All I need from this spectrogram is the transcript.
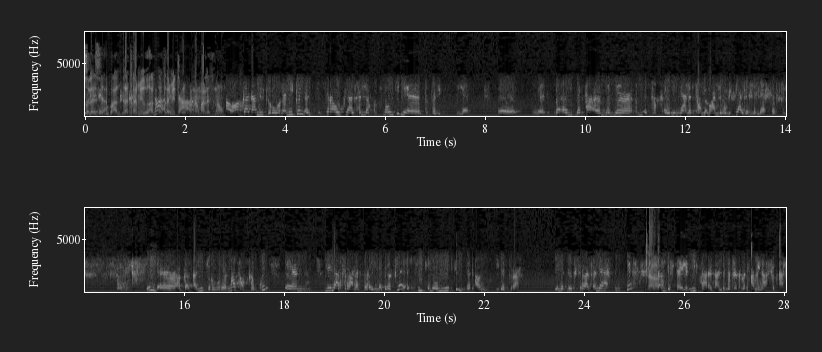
ስለዚህ አጋጣሚው አጋጣሚው ጥሩ ሆነ ማለት ነው። አዎ አጋጣሚው ጥሩ ሆነ። እኔ ግን ስራውን ስላልፈለግኩት ነው እንጂ እንትን ፈልግለት እታመማለሁ ብዬ አይደለም ያሰብኩት። ግን አጋጣሚ ጥሩ ሆነና ታከምኩኝ። ሌላ ስራ ነበረኝ መድረክ ላይ እሱን ጥሎ የሚሄድ ግን በጣም ይደብራል። የመድረክ ስራ ጠላ በጣም ደስ አይልም። ሚስ ታደርጋለህ። መድረክ በጣም ይናፍቃል።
